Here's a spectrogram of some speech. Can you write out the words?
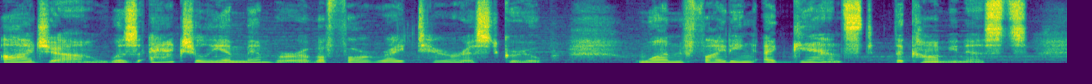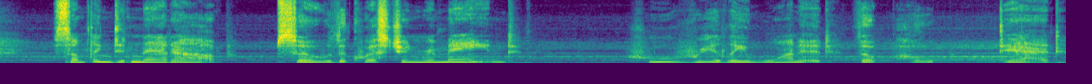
Agca was actually a member of a far right terrorist group, one fighting against the communists. Something didn't add up, so the question remained who really wanted the Pope dead?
